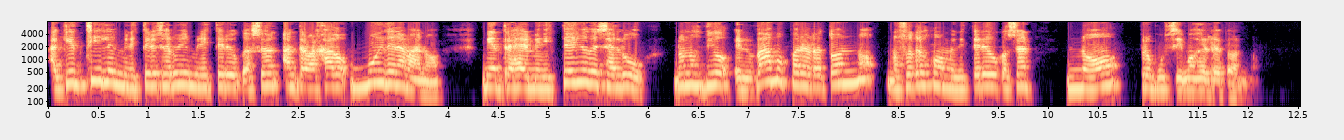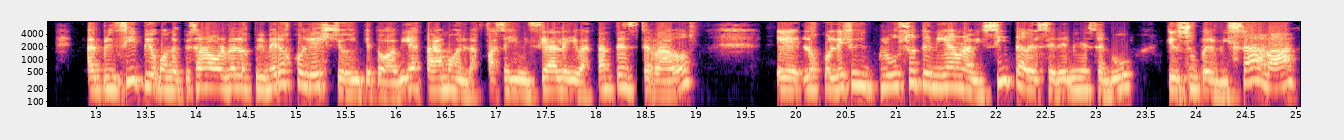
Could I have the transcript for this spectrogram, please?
Aquí en Chile el Ministerio de Salud y el Ministerio de Educación han trabajado muy de la mano. Mientras el Ministerio de Salud no nos dio el vamos para el retorno, nosotros como Ministerio de Educación no propusimos el retorno. Al principio, cuando empezaron a volver los primeros colegios en que todavía estábamos en las fases iniciales y bastante encerrados, eh, los colegios incluso tenían una visita del Ceremi de Salud que supervisaba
